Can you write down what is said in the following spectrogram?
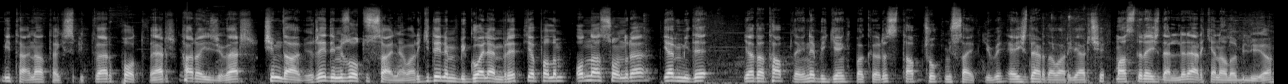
Bir tane atak speed ver. Pot ver. Tarayıcı ver. Şimdi abi redimiz 30 saniye var. Gidelim bir golem red yapalım. Ondan sonra ya mide Ya da top lane'e bir gank bakarız. Top çok müsait gibi. Ejder de var gerçi. Master ejderleri erken alabiliyor.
